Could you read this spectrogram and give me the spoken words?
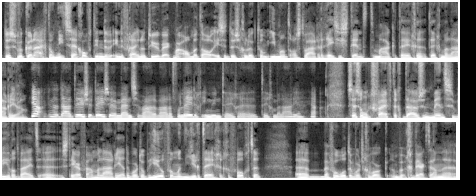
Dus we kunnen eigenlijk nog niet zeggen of het in de, in de vrije natuur werkt... maar al met al is het dus gelukt om iemand als het ware resistent te maken tegen, tegen malaria. Ja, inderdaad. Deze, deze mensen waren, waren volledig immuun tegen, tegen malaria. Ja. 650.000 mensen wereldwijd uh, sterven aan malaria. Er wordt op heel veel manieren tegen gevochten. Uh, bijvoorbeeld er wordt gewerkt aan uh,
